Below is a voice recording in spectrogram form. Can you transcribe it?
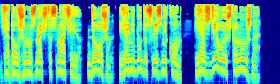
«Я должен узнать, что с матерью. Должен. Я не буду слизняком. Я сделаю, что нужно».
